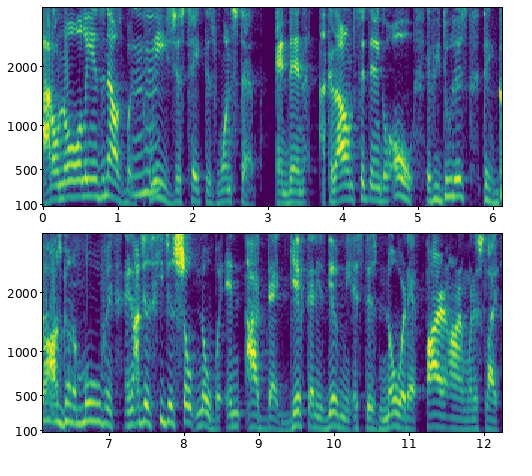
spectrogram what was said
I don't know all the ins and outs, but Mm-hmm. please just take this one step. And then, because I don't sit there and go, oh, if you do this, then God's gonna move, and, and I just he just showed no. But in I, that gift that He's given me, it's this nowhere that fire iron when it's like,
